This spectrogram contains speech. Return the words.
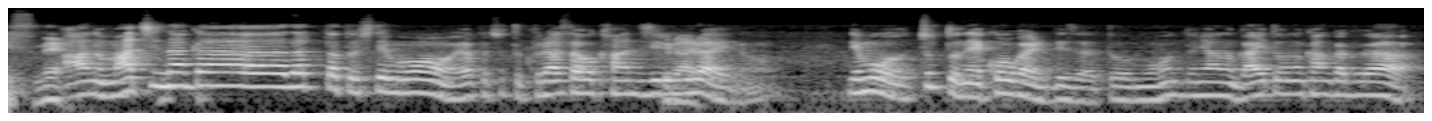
ですね。あの街中だったとしてもやっぱちょっと暗さを感じるぐらいの。でもちょっとね郊外に出ちゃうともう本当にあの街灯の間隔が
